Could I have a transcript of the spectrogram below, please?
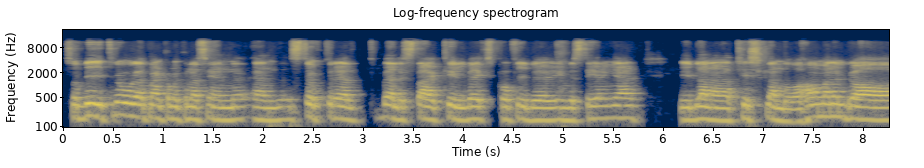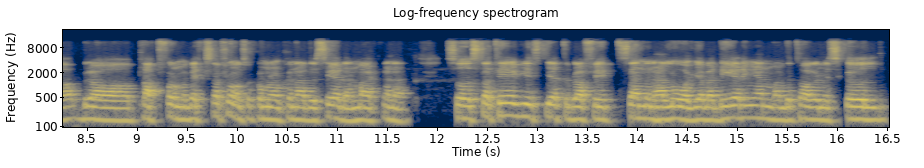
Så vi tror att man kommer kunna se en, en strukturellt väldigt stark tillväxt på fiberinvesteringar i bland annat Tyskland då. Har man en bra, bra plattform att växa från så kommer de kunna adressera den marknaden. Så strategiskt jättebra fit. Sen den här låga värderingen, man betalar med skuld.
